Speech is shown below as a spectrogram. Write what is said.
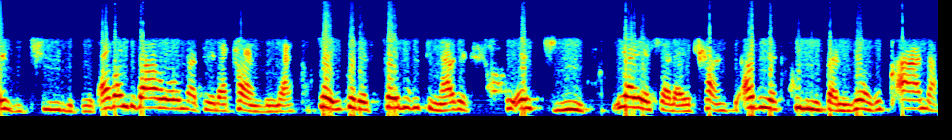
ezithile. Abantu bayawona phela phandle la. So yikho besithola ukuthi ngabe u-s g iyayehla layo phansi abuye sikhulumisane njengokuqala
